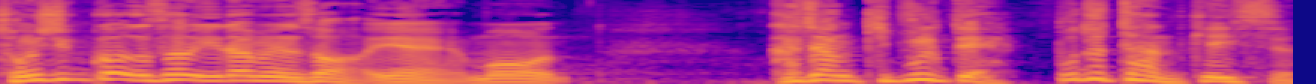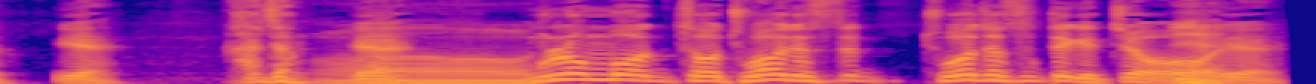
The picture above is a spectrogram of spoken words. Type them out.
정신과 의사로 일하면서 예, 뭐 가장 기쁠 때 뿌듯한 케이스. 예. 가장 예. 어. 물론 뭐 저 좋아졌을 때 좋아졌을 때겠죠. 예. 예.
